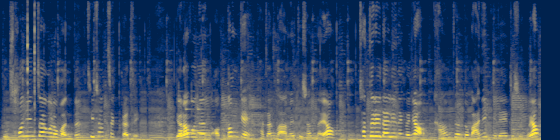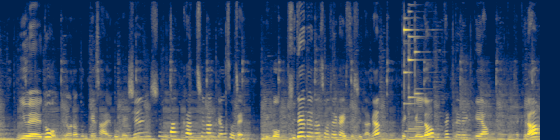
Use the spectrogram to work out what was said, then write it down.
또 선인장으로 만든 티셔츠까지. 여러분은 어떤 게 가장 마음에 드셨나요? 차트를 달리는 그녀, 다음 편도 많이 기대해 주시고요. 이외에도 여러분께서 알고 계신 신박한 친환경 소재, 그리고 기대되는 소재가 있으시다면 댓글로 부탁드릴게요. 자, 그럼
